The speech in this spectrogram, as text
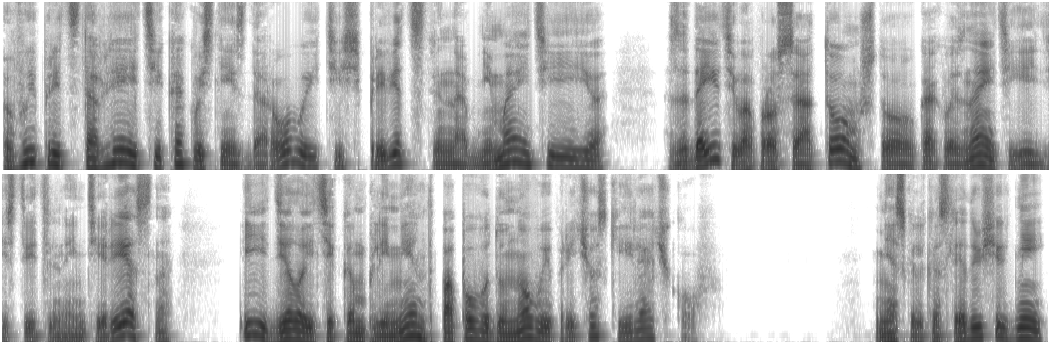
вы представляете, как вы с ней здороваетесь, приветственно обнимаете ее, задаете вопросы о том, что, как вы знаете, ей действительно интересно, и делаете комплимент по поводу новой прически или очков. Несколько следующих дней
